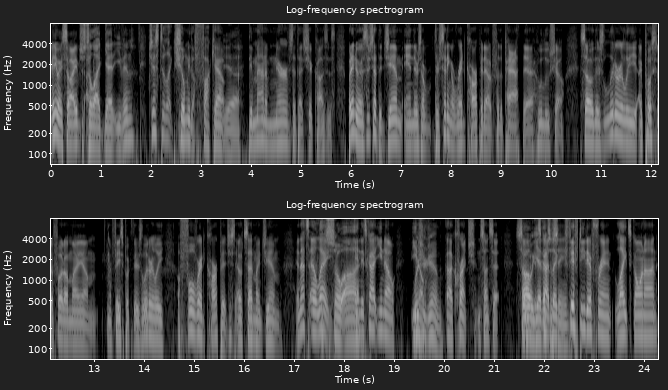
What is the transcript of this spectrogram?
Anyway, so I Just to like get even. just to like chill me the fuck out Yeah. the amount of nerves that that shit causes. But anyway, I was just at the gym and there's a they're setting a red carpet out for the Path, the Hulu show. So there's literally I posted a photo on my um on Facebook. There's literally a full red carpet just outside my gym, and that's L.A. It's so odd. and it's got you know you Where's know your gym? uh, Crunch and Sunset. So Oh, it's yeah, got that's a like scene. 50 different lights going on.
